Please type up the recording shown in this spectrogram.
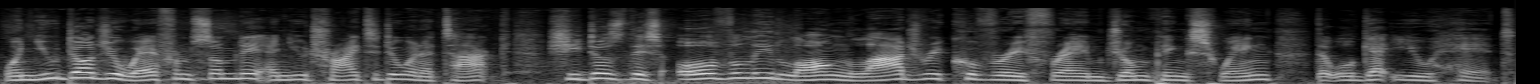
When you dodge away from somebody and you try to do an attack, she does this overly long, large recovery frame jumping swing that will get you hit.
